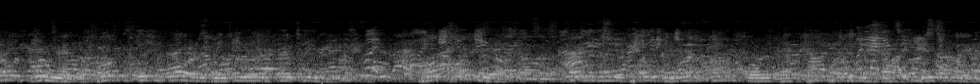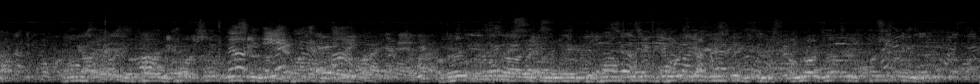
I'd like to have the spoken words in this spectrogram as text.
of Palm City, Florida to. Palm City is a census-designated place in Martin County, Florida has population of about 30,000. Palm City is part of Port very easy ride from the to Palm City, St. Lucie, New York Florida Florida of to by at First Field.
